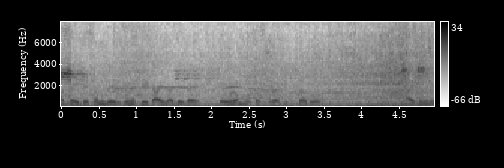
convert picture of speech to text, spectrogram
आता इथे समजेल की नक्की काय झालेलं आहे. एवढा मोठा ट्रॅफिकचा रोड आय थिंक ते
